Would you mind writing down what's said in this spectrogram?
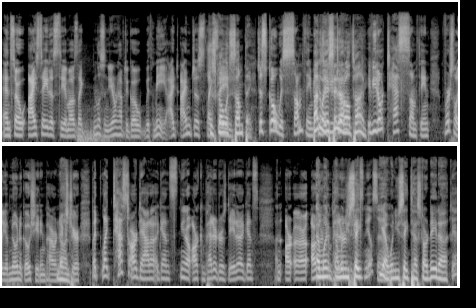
And so I say to CMOs, like, listen, you don't have to go with me. I, I'm just like Just go with something. just go with something. By the way, I say that all the time. If you don't test something, first of all, you have no negotiating power next None. year. But like, test our data against you know our competitors' data against an, our, our other And when, competitors and when you say Nielsen. yeah, when you say test our data, Yeah.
